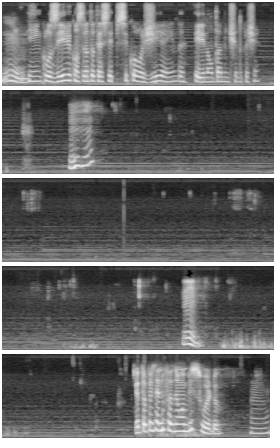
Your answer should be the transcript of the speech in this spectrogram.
Hum. E inclusive, considerando o teste de psicologia ainda, ele não tá mentindo pra ti. Uhum. Hum. Eu tô pensando em fazer um absurdo. Hum.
